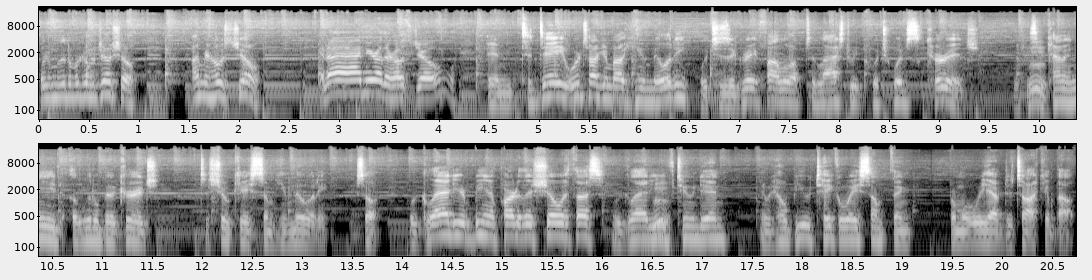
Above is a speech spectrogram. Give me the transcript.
Welcome to the Double Cup of Joe show. I'm your host, Joe. And I'm your other host, Joe. And today we're talking about humility, which is a great follow up to last week, which was courage. Because you hmm. kind of need a little bit of courage to showcase some humility. So we're glad you're being a part of this show with us. We're glad hmm. you've tuned in, and we hope you take away something from what we have to talk about.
